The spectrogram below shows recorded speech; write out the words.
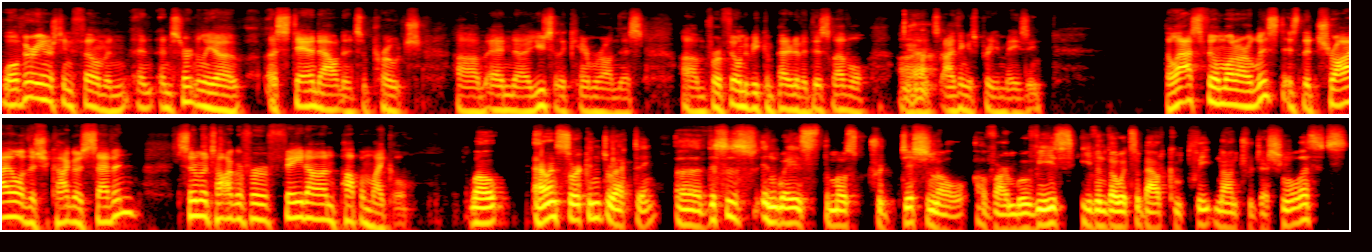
Well, very interesting film and, and, and certainly a, a standout in its approach um, and uh, use of the camera on this. Um, for a film to be competitive at this level, uh, yeah. I think it's pretty amazing. The last film on our list is The Trial of the Chicago Seven, cinematographer Phaedon Papamichael. Well, Aaron Sorkin directing. Uh, this is, in ways, the most traditional of our movies, even though it's about complete non traditionalists.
